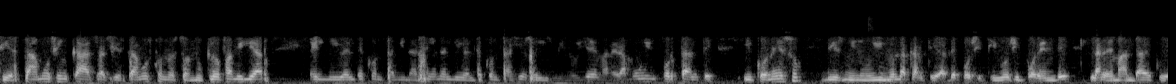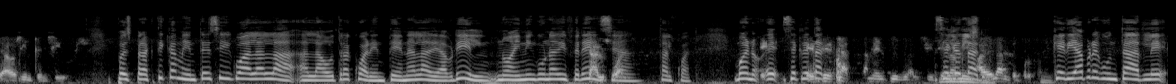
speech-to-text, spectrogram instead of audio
Si estamos en casa, si estamos con nuestro núcleo familiar, el nivel de contaminación, el nivel de contagio se disminuye de manera muy importante y con eso disminuimos la cantidad de positivos y por ende la demanda de cuidados intensivos. Pues prácticamente es igual a la, a la otra cuarentena, la de abril. No hay ninguna diferencia. cual. Tal cual. Bueno, eh, Es secretario. exactamente igual. Sí. Secretario. Adelante, por favor. Quería preguntarle,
